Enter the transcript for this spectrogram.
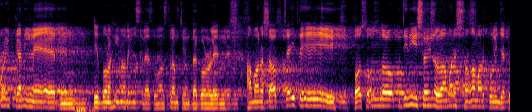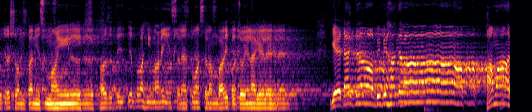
পরীক্ষা নিলেন? ইব্রাহিম আলাইসালাম চিন্তা করলেন, আমার সবচাইতে পছন্দ জিনিস হইল আমার আমার কলিজা টুকরা সন্তান ইসমাইল। হজরত ইব্রাহিম আলাইসালাম বাড়িতে চলে গেলেন। গিয়ে ডাকলেন বিবি হাজরা আমার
